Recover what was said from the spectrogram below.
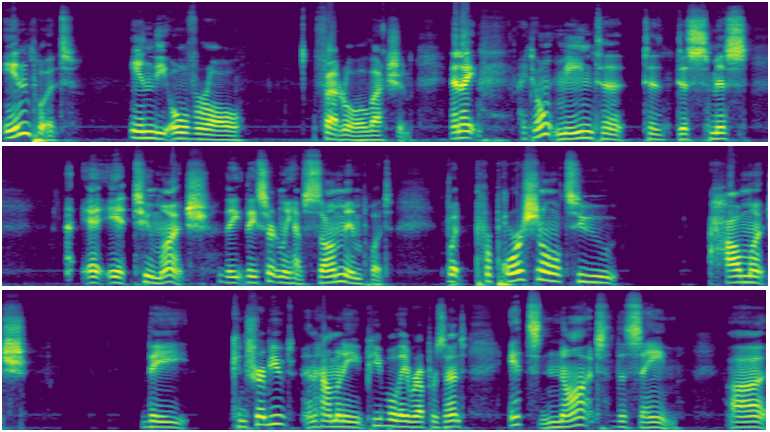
input in the overall federal election. And I I don't mean to to dismiss it too much. They they certainly have some input but proportional to how much they contribute and how many people they represent, it's not the same. Uh,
